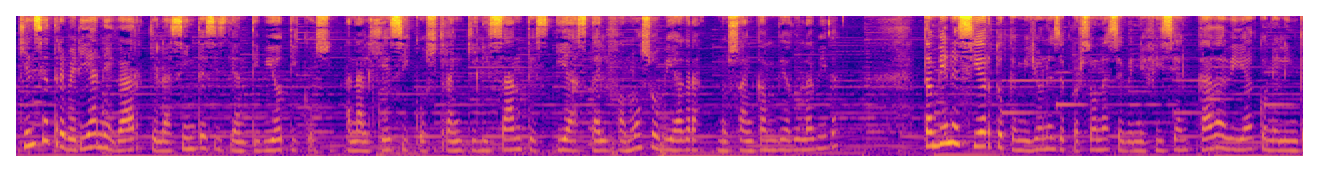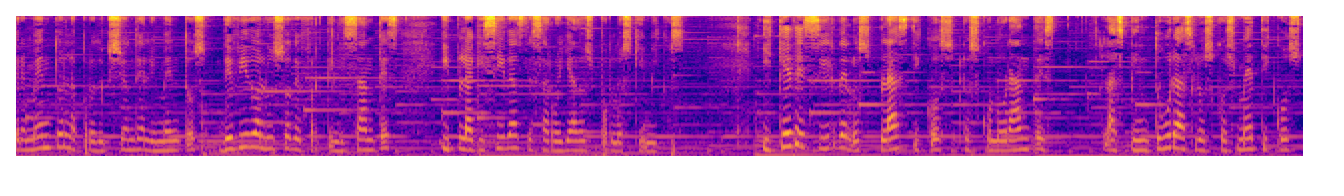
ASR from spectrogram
¿Quién se atrevería a negar que la síntesis de antibióticos, analgésicos, tranquilizantes y hasta el famoso Viagra nos han cambiado la vida? También es cierto que millones de personas se benefician cada día con el incremento en la producción de alimentos debido al uso de fertilizantes y plaguicidas desarrollados por los químicos. ¿Y qué decir de los plásticos, los colorantes, las pinturas, los cosméticos,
